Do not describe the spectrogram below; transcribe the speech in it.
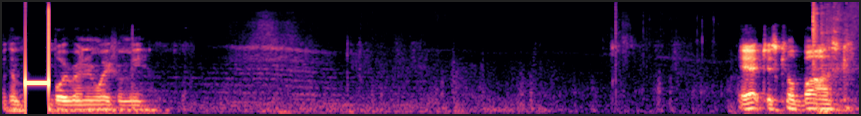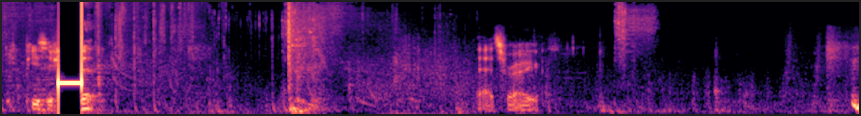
Fucking boy running away from me. Yeah, just killed Bossk. Piece of shit. That's right.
